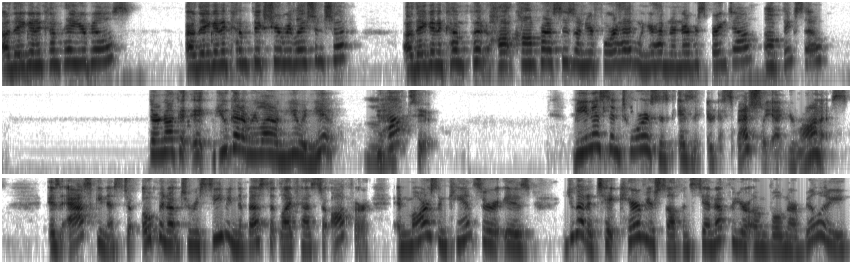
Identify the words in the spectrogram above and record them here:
are they going to come pay your bills? Are they going to come fix your relationship? Are they going to come put hot compresses on your forehead when you're having a nervous breakdown? I don't think so. They're not going to you got to rely on you and you. Mm-hmm. you have to. Venus and taurus is, is especially at uranus is asking us to open up to receiving the best that life has to offer. And mars and cancer is you got to take care of yourself and stand up for your own vulnerability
